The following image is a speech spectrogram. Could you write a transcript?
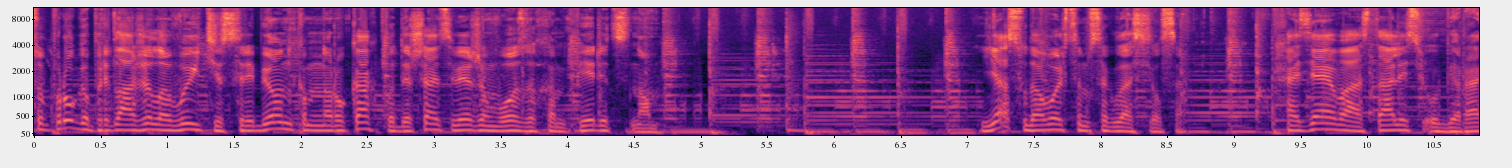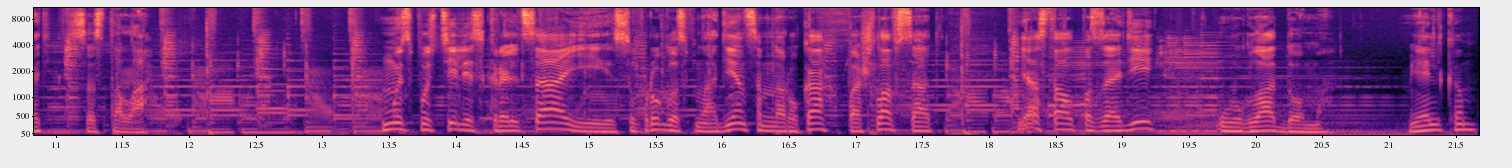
Супруга предложила выйти с ребенком на руках подышать свежим воздухом перед сном. Я с удовольствием согласился. Хозяева остались убирать со стола. Мы спустились с крыльца, и супруга с младенцем на руках пошла в сад. Я стал позади, у угла дома. Мельком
